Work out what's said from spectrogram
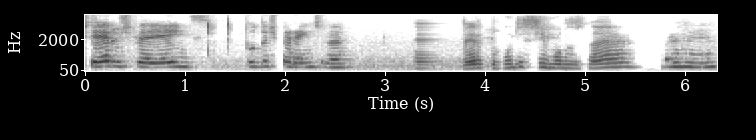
Cheiros diferentes, tudo diferente, né? Ver muitos estímulos, né? Uhum.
